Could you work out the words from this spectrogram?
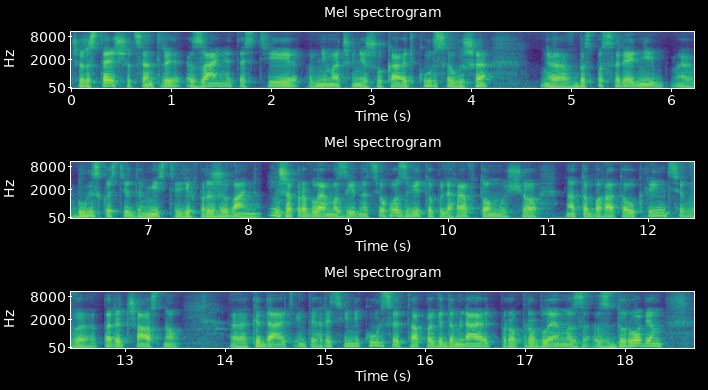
через те, що центри зайнятості в Німеччині шукають курси лише е, в безпосередній е, близькості до місця їх проживання. Інша проблема згідно цього звіту полягає в тому, що надто багато українців е, передчасно кидають інтеграційні курси та повідомляють про проблеми з здоров'ям, е,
